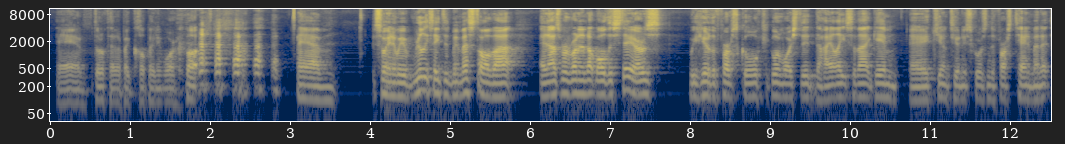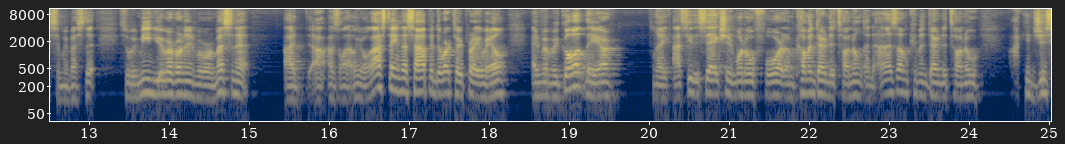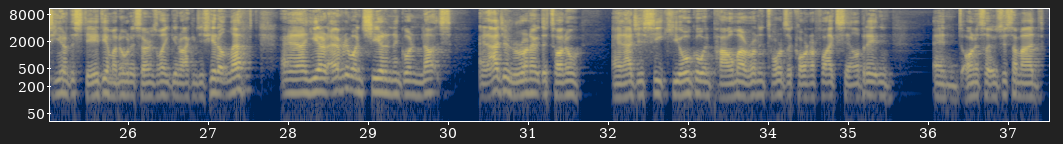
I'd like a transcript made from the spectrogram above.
Um, don't know if they're a big club anymore. But um, so anyway, really excited. We missed all that, and as we're running up all the stairs, we hear the first goal. If you go and watch the, the highlights of that game, uh, Kieran Tierney scores in the first ten minutes, and we missed it. So we, me and you were running, we were missing it. I, I was like, you know, last time this happened, it worked out pretty well. And when we got there, like I see the section 104, and I'm coming down the tunnel, and as I'm coming down the tunnel. I can just hear the stadium. I know what it sounds like. You know, I can just hear it lift, and I hear everyone cheering and going nuts. And I just run out the tunnel, and I just see Kyogo and Palma running towards the corner flag, celebrating. And honestly, it was just a mad,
